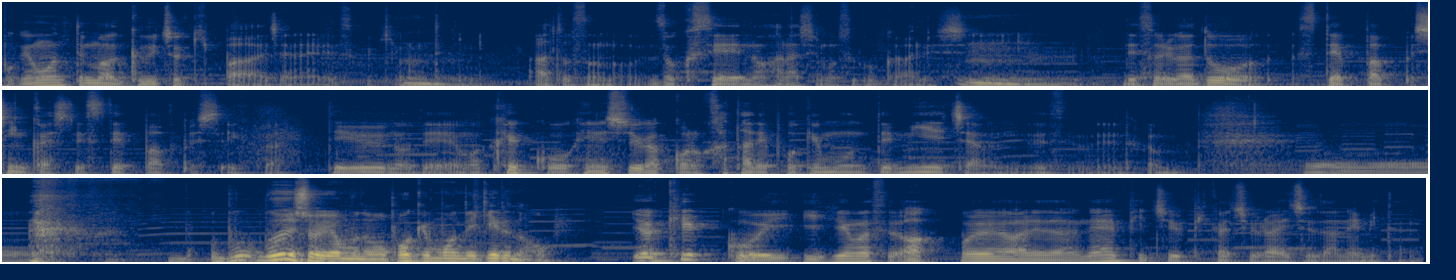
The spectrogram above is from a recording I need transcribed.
ポケモンってまあグーチョキパーじゃないですか基本的に、あとその属性の話もすごくあるし、うん。でそれがどうステップアップ進化してステップアップしていくかっていうので、まあ、結構編集学校の型でポケモンって見えちゃうんですよね。だから 文章読むのもポケモンできるの？いや結構いいけますよ。あこれはあれだね。ピチュウピカチュウライチュウだねみたいなの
